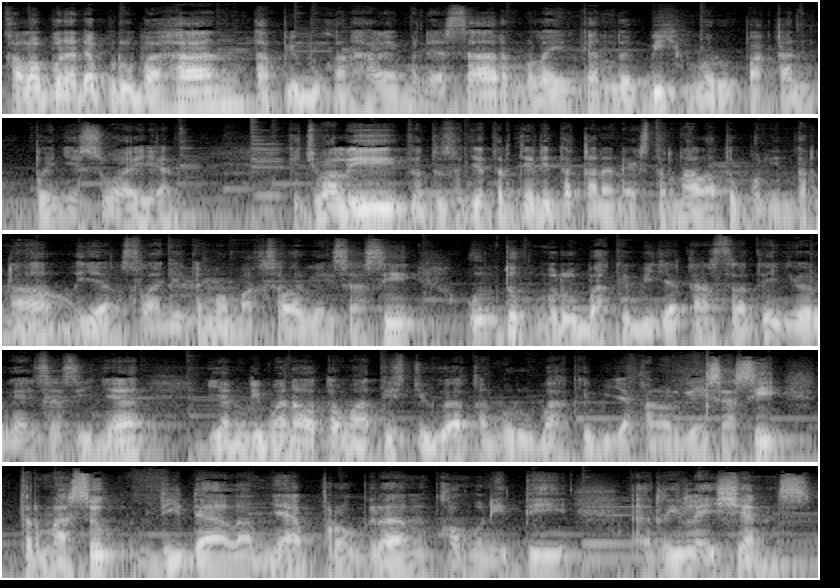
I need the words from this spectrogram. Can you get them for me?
Kalaupun ada perubahan, tapi bukan hal yang mendasar, melainkan lebih merupakan penyesuaian. Kecuali tentu saja terjadi tekanan eksternal ataupun internal yang selanjutnya memaksa organisasi untuk merubah kebijakan strategi organisasinya yang di mana otomatis juga akan merubah kebijakan organisasi termasuk di dalamnya program community relations.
